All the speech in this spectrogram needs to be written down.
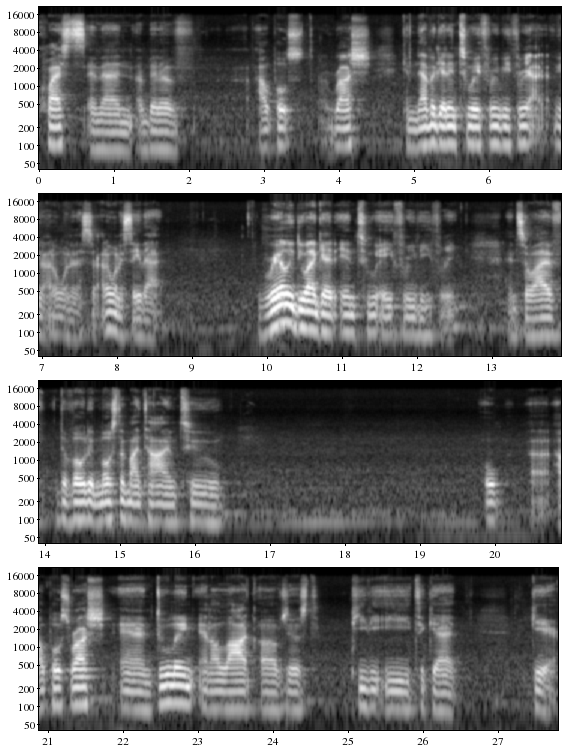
quests and then a bit of outpost rush. Can never get into a 3v3. I, you know, I don't want to necessarily, I don't want to say that. Rarely do I get into a 3v3. And so I've devoted most of my time to uh, outpost rush and dueling and a lot of just PVE to get gear,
